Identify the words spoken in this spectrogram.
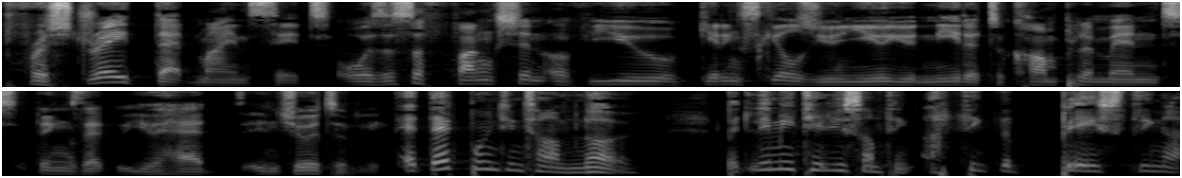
frustrate that mindset. Or is this a function of you getting skills you knew you needed to complement things that you had intuitively? At that point in time, no. But let me tell you something. I think the best thing I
